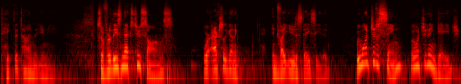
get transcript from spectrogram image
Take the time that you need. So, for these next two songs, we're actually going to invite you to stay seated. We want you to sing, we want you to engage.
